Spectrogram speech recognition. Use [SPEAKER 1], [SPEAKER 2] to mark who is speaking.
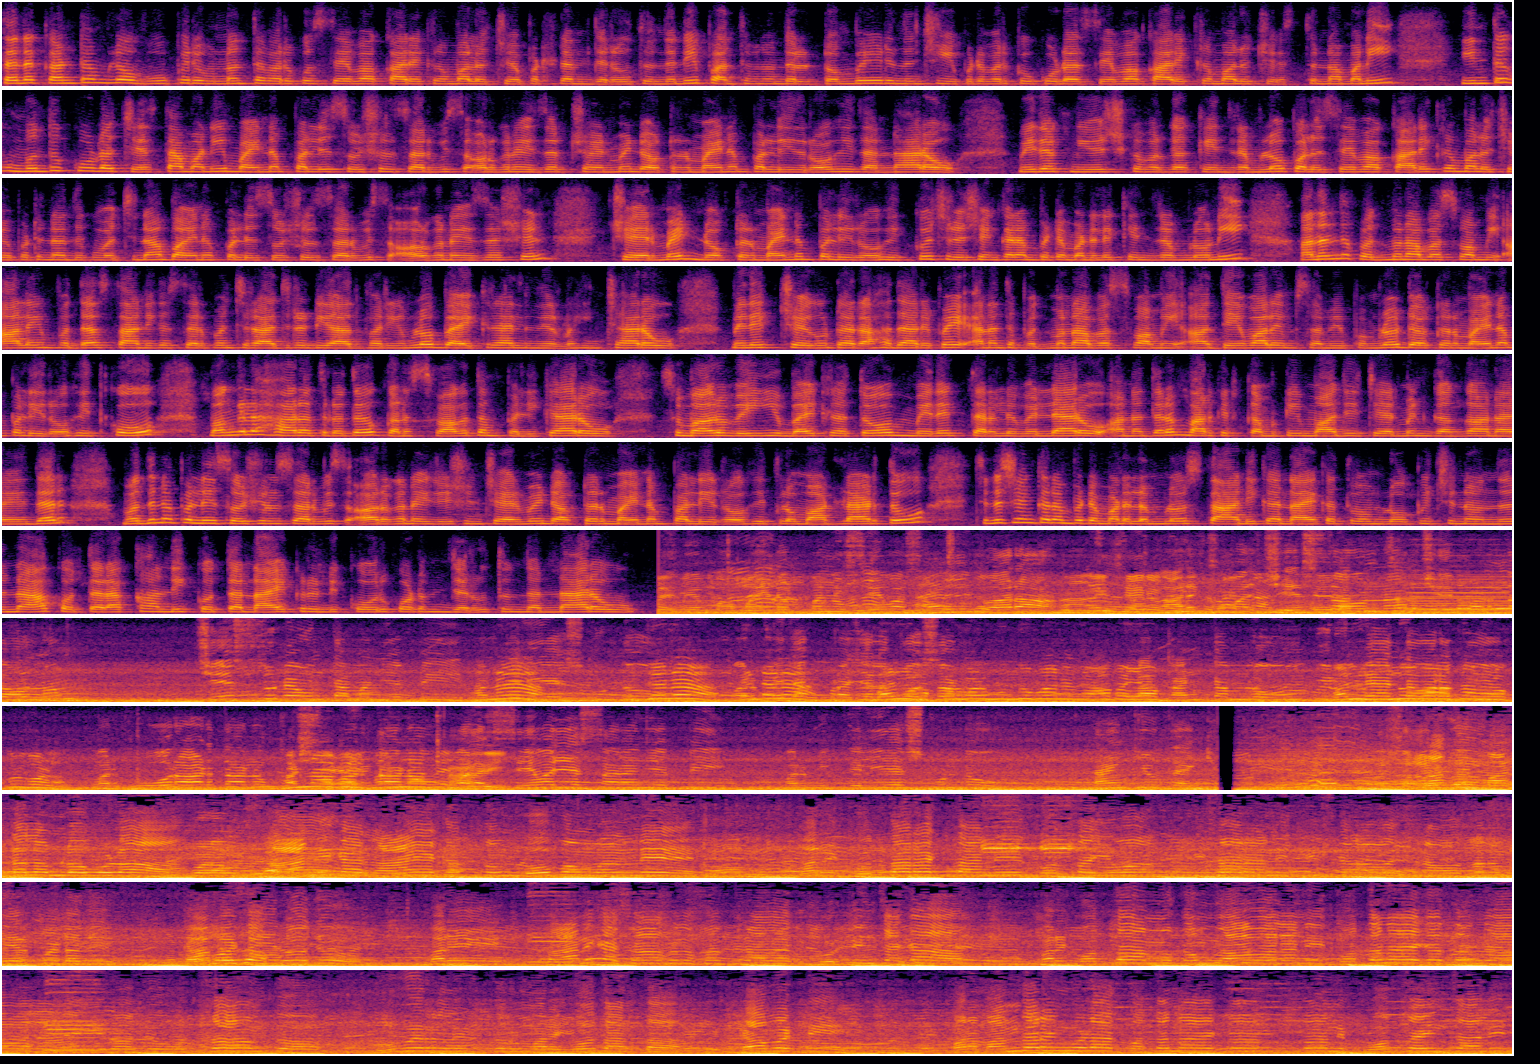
[SPEAKER 1] తన కంఠంలో ఊపిరి ఉన్నంత వరకు సేవా కార్యక్రమాలు చేపట్టడం జరుగుతుందని పంతొమ్మిది వందల తొంభై ఏడు నుంచి ఇప్పటి వరకు కూడా సేవా కార్యక్రమాలు చేస్తున్నామని ఇంతకు ముందు కూడా చేస్తామని Mynampally social service organiser chairman doctor Mynampally Rohit అన్నారు మెదక్ నియోజకవర్గ కేంద్రంలో పలు సేవా కార్యక్రమాలు చేపట్టినందుకు వచ్చిన Mynampally social service organisation chairman doctor Mynampally రోహిత్కు Srishankarampet మండల కేంద్రంలోని అనంత పద్మనాభ స్వామి ఆలయం వద్ద స్థానిక సర్పంచ్ రాజిరెడ్డి ఆధ్వర్యంలో బైక్ ర్యాలీ నిర్వహించారు. మెదక్ చేగుంట రహదారిపై అనంత పద్మనాభ స్వామి ఆ దేవాలయం సమీపంలో డాక్టర్ మైనంపల్లి రోహిత్కు మంగళహారతులతో ఘన స్వాగతం పలికారు. సుమారు వెయ్యి బైక్లతో మెదక్ తరలి వెళ్ళారు. అనంతరం మార్కెట్ కమిటీ మాజీ chairman Ganga Narender Madanapalli social service organisation chairman doctor Mynampally రోహిత్లో మాట్లాడుతూ చినశంకరంపేట మండలంలో స్థానిక నాయకత్వం లోపించినందున కొత్త రకాన్ని కొత్త నాయకుడిని కోరుకోవడం జరుగుతుందన్నారు.
[SPEAKER 2] ద్వారా కార్యక్రమాలు చేస్తా ఉన్నాం చేపడతా ఉన్నాం. చేస్తూనే ఉంటామని చెప్పి తెలియజేసుకుంటూ ప్రజల కోసం కంఠంలో ఊపిరి మరి పోరాడతాను కష్టపడతాను సేవ చేస్తానని చెప్పి మరి మీకు తెలియజేసుకుంటూ థ్యాంక్ యూ థ్యాంక్ యూ
[SPEAKER 3] ప్రతి మండలంలో కూడా స్థానిక నాయకత్వం లోపం వల్లనే మరి కొత్త రక్తాన్ని కొత్త యువ కిషోరాన్ని తీసుకురావాల్సిన అవసరం ఏర్పడ్డది. కాబట్టి ఈరోజు మరి స్థానిక శాసనసభ్యురాలు గుర్తించక మరి కొత్త ముఖం కావాలని కొత్త నాయకత్వం కావాలని ఈరోజు ఉత్సాహంతో ఊపిరితున్నారు మరి యువత అంతా. కాబట్టి మనమందరం కూడా కొత్త నాయకత్వాన్ని ప్రోత్సహించాలి.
